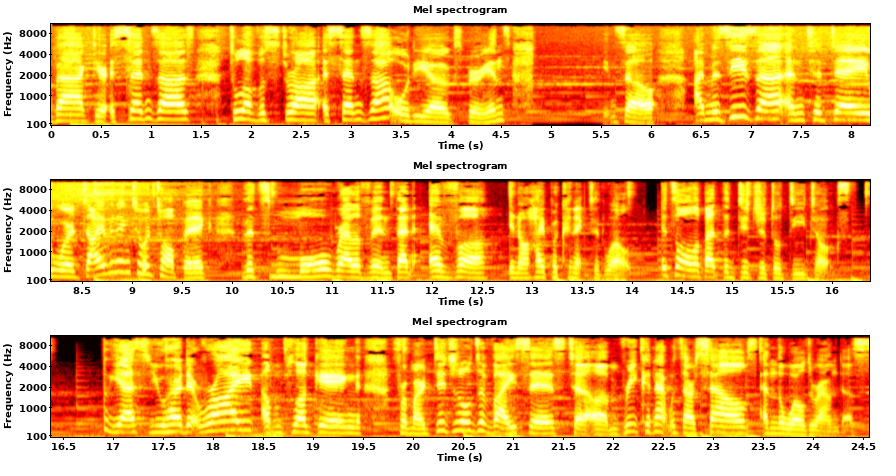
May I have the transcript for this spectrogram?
back, dear Essenzas, to La Vostra Essenza audio experience. So, I'm Aziza, and today we're diving into a topic that's more relevant than ever in our hyper-connected world. It's all about the digital detox. Yes, you heard it right. Unplugging from our digital devices to um, reconnect with ourselves and the world around us.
